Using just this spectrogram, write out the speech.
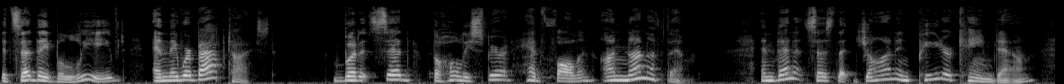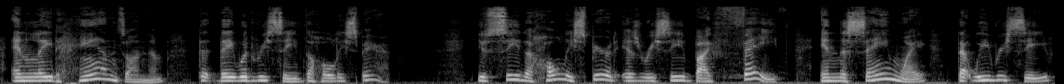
It said they believed and they were baptized. But it said the Holy Spirit had fallen on none of them. And then it says that John and Peter came down and laid hands on them that they would receive the Holy Spirit. You see, the Holy Spirit is received by faith in the same way that we receive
